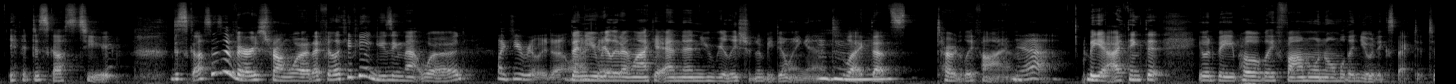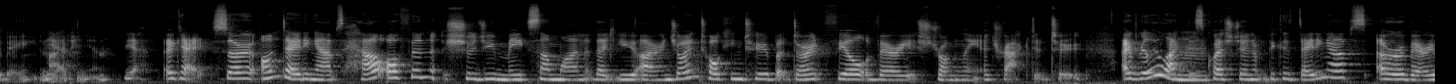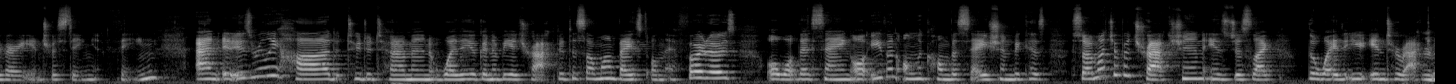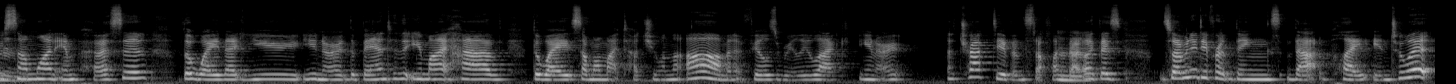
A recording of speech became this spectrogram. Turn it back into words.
if it disgusts you. Disgust is a very strong word. I feel like if you're using that word, Like, you really don't then like you it. really don't like it and then you really shouldn't be doing it. Like mm-hmm. that's totally fine. Yeah. But yeah, I think that it would be probably far more normal than you would expect it to be, in my opinion. Yeah. Okay. So on dating apps, how often should you meet someone that you are enjoying talking to but don't feel very strongly attracted to? I really like this mm. question because dating apps are a very, very interesting thing. And it is really hard to determine whether you're going to be attracted to someone based on their photos or what they're saying or even on the conversation because so much of attraction is just like the way that you interact with mm-hmm. someone in person, the way that you, you know, the banter that you might have, the way someone might touch you on the arm and it feels really like, you know, attractive and stuff like that. Mm-hmm. Like there's so many different things that play into it.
